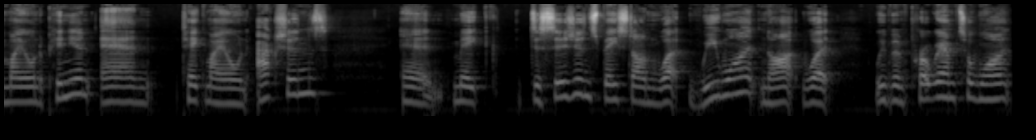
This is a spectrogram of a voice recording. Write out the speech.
my own opinion and take my own actions and make decisions based on what we want, not what We've been programmed to want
